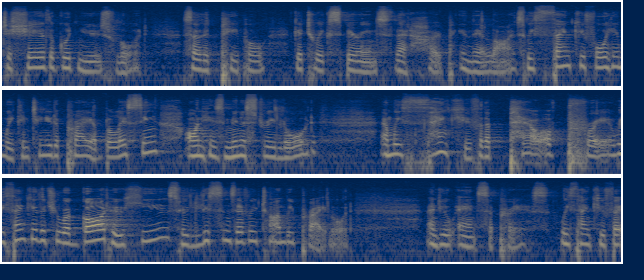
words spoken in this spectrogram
to share the good news, Lord, so that people get to experience that hope in their lives. We thank you for him. We continue to pray a blessing on his ministry, Lord. And we thank you for the power of prayer. We thank you that you are God who hears, who listens every time we pray, Lord, and you answer prayers. We thank you for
